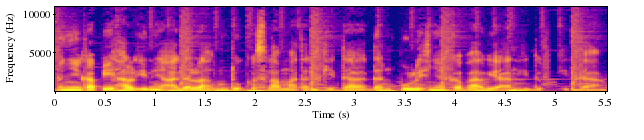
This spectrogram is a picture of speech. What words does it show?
menyikapi hal ini adalah untuk keselamatan kita dan pulihnya kebahagiaan hidup kita.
